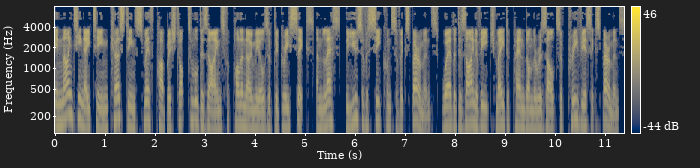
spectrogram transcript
In 1918 Kirstine Smith published Optimal Designs for Polynomials of Degree 6 and less, the use of a sequence of experiments, where the design of each may depend on the results of previous experiments,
